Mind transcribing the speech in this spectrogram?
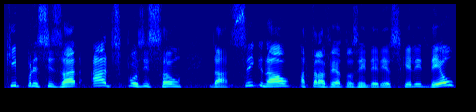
que precisar à disposição da Signal através dos endereços que ele deu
